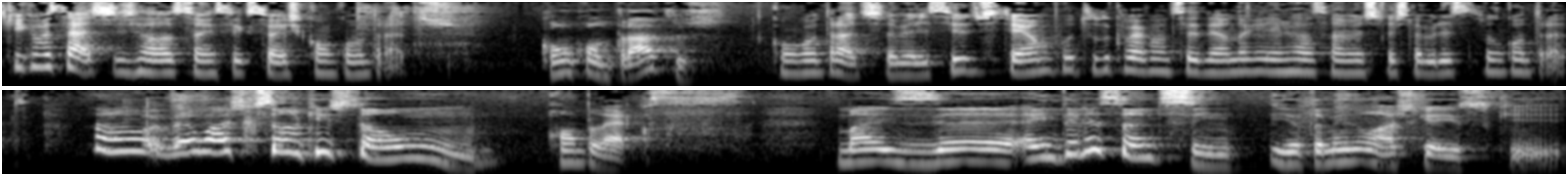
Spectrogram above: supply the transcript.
O que, que você acha de relações sexuais com contratos? Com contratos? Com contratos estabelecidos, tempo, tudo que vai acontecer dentro daquele relacionamento está estabelecido no contrato. Não, eu acho que isso é uma questão complexa. Mas é, é interessante, sim. E eu também não acho que é isso que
